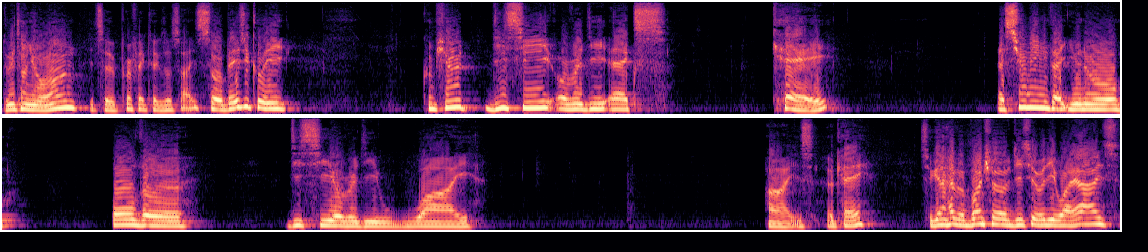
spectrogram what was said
do it on your own. It's a perfect exercise. So basically, compute dc over dx k, assuming that you know all the dc over dy i's, okay? So you're going to have a bunch of dc over dy i's.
